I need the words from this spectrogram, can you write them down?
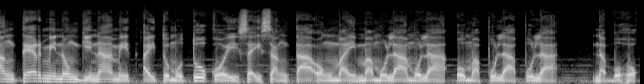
ang terminong ginamit ay tumutukoy sa isang taong may mamula-mula o mapula-pula na buhok.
